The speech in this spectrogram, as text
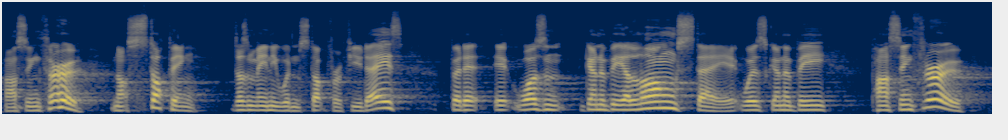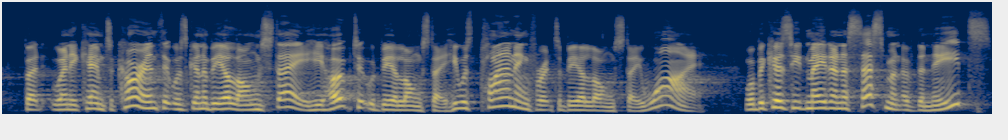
passing through, not stopping. Doesn't mean he wouldn't stop for a few days, but it, it wasn't going to be a long stay. It was going to be passing through. But when he came to Corinth, it was going to be a long stay. He hoped it would be a long stay. He was planning for it to be a long stay. Why? Well, because he'd made an assessment of the needs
